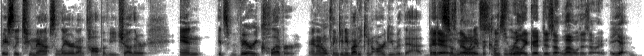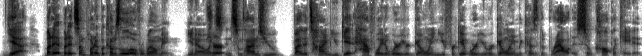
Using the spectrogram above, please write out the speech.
basically two maps layered on top of each other, and it's very clever. And I don't think anybody can argue with that. But it at is. some no, point, it becomes little really good level design. yeah, yeah, but it, but at some point it becomes a little overwhelming, you know. And, Sure. and sometimes you, by the time you get halfway to where you're going, you forget where you were going because the route is so complicated,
